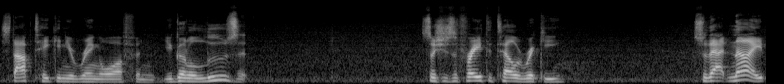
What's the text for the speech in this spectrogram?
stop taking your ring off and you're going to lose it. So she's afraid to tell Ricky. So that night,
